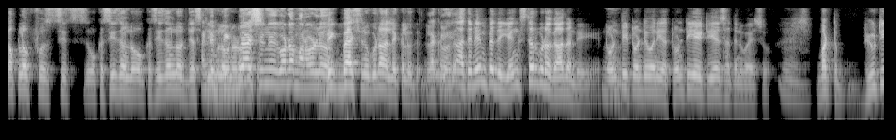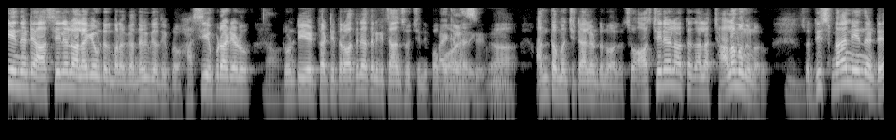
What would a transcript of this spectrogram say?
కపుల్ ఆఫ్ ఒక సీజన్లో ఒక సీజన్లో జస్ట్ బిగ్ బ్యాష్ని కూడా లెక్కలు. అతనేం పెద్ద యంగ్స్టర్ కూడా కాదండి twenty twenty one year twenty eight years అతని వయసు. బట్ బ్యూటీ ఏంటంటే ఆస్ట్రేలియాలో అలాగే ఉంటుంది మనకు అందరికీ తెలుసు ఇప్పుడు హసీ ఎప్పుడు ఆడాడు. ట్వంటీ ఎయిట్ థర్టీ తర్వాతనే అతనికి ఛాన్స్ వచ్చింది పాపం ఆడడానికి. అంత మంచి టాలెంట్ ఉన్న వాళ్ళు సో ఆస్ట్రేలియాలో అంత అలా చాలా మంది ఉన్నారు. సో దిస్ మ్యాన్ ఏంటంటే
